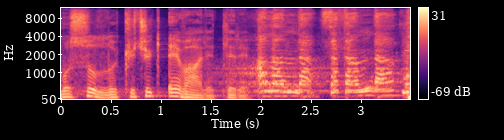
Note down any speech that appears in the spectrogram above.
Musullu küçük ev aletleri. Alanda satanda mutlu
